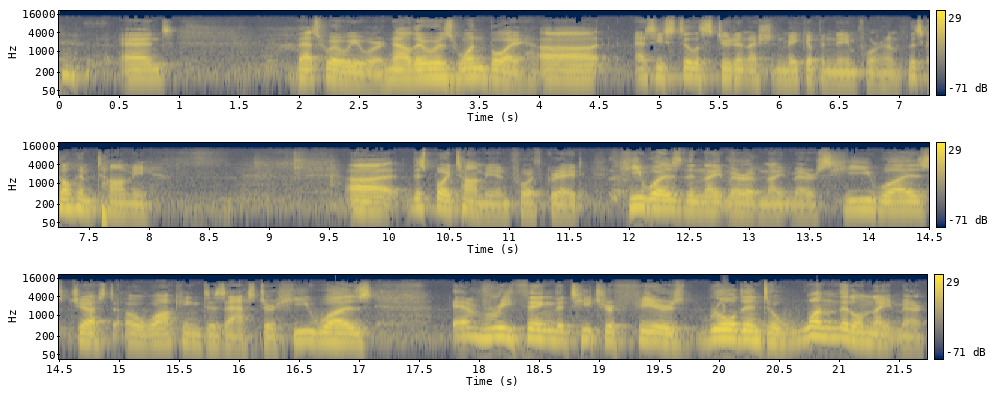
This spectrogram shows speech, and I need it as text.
and that's where we were. Now, there was one boy. Uh, as he's still a student, I should make up a name for him. Let's call him Tommy. Uh, this boy, Tommy, in fourth grade, he was the nightmare of nightmares. He was just a walking disaster. He was everything the teacher fears rolled into one little nightmare.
